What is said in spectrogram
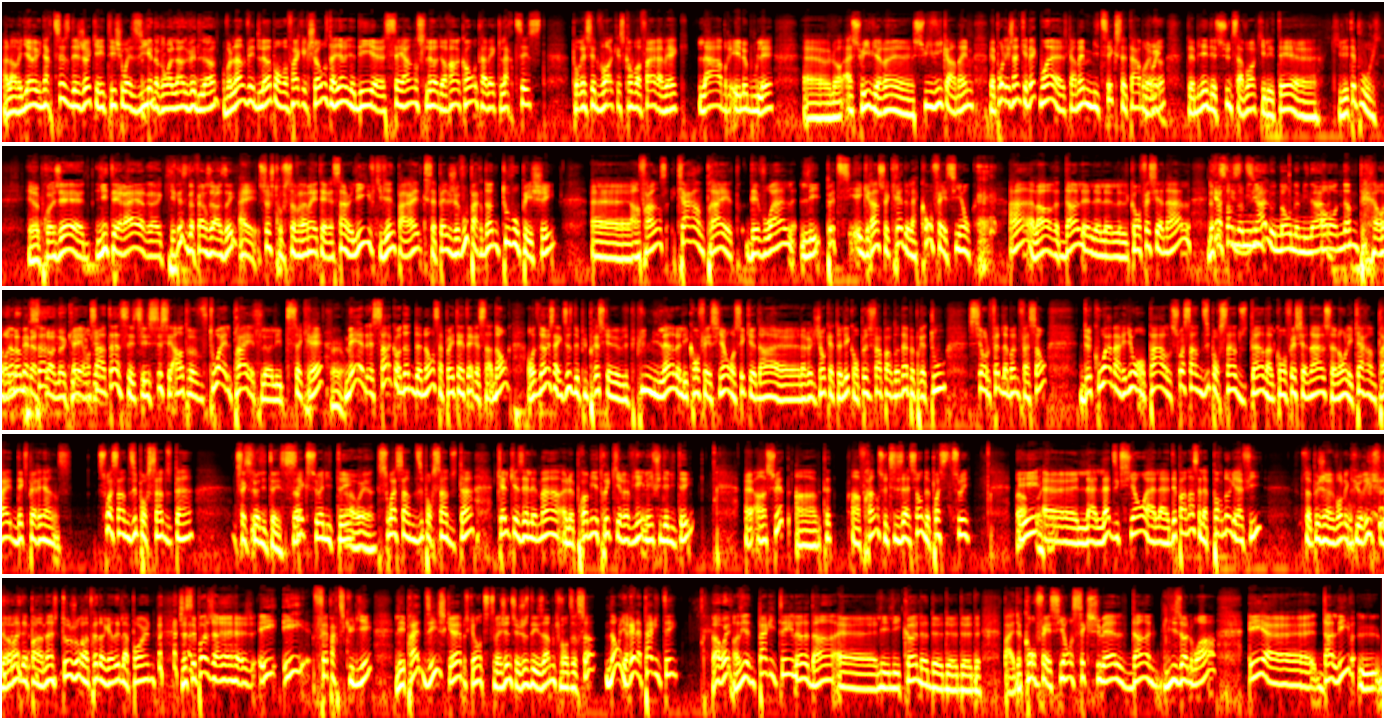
Alors, il y a une artiste déjà qui a été choisie. donc on va l'enlever de là. On va l'enlever de là, puis on va faire quelque chose. D'ailleurs, il y a des euh, séances là de rencontres avec l'artiste pour essayer de voir qu'est-ce qu'on va faire avec l'arbre et le boulet. Euh, à suivre, il y aura un suivi quand même. Mais pour les gens de Québec, moi, c'est quand même mythique cet arbre-là. Ben J'étais bien déçu de savoir qu'il était euh, qu'il était pourri. Il y a un projet littéraire euh, qui risque de faire jaser. Hey, ça, je trouve ça vraiment intéressant. Un livre qui vient de paraître qui s'appelle Je vous pardonne tous vos péchés. Euh, en France, 40 prêtres dévoilent les petits et grands secrets de la confession. Hein? Alors, dans le, le, le, confessionnal... De façon nominale ou non nominale? On nomme, on, nomme, personne. Ben, on s'entend, c'est entre toi et le prêtre, là, les petits secrets. Mais sans qu'on donne de nom, ça peut être intéressant. Donc, on dit d'un, ça existe depuis presque depuis plus de mille ans, là, les confessions. On sait que dans euh, la religion catholique, on peut se faire pardonner à peu près tout si on le fait de la bonne façon. De quoi, Mario, on parle 70 du temps dans le confessionnal selon les 40 prêtres d'expérience? 70% du temps Sexualité. Sexualité. Ah, oui. 70% hein. du temps. Quelques éléments. Le premier truc qui revient, l'infidélité. Euh, ensuite, en, peut-être en France, l'utilisation de prostituées. Ah, et euh, l'addiction à la dépendance à la pornographie. C'est un peu, je viens de voir le curé, je suis vraiment dépendant, je suis toujours en train de regarder de la porn. Je sais pas, j'aurais... Et, et, fait particulier, les prêtres disent que, parce que tu t'imagines, c'est juste des hommes qui vont dire ça. Non, il y aurait la parité. Ah oui? On dit il y a une parité là dans euh, les, les cas de, de, de, de, ben, de confession sexuelle dans l'isoloir. Et euh, dans le livre,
